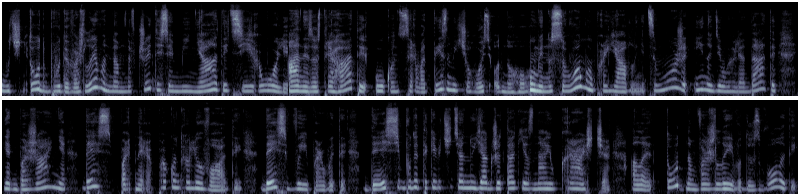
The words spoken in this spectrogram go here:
учня. Тут буде важливо нам навчитися міняти ці ролі, а не застрягати у консерватизмі чогось одного. У мінусовому проявленні це може іноді виглядати як бажання десь партнера проконтролювати, десь виправити, десь буде таке відчуття, ну як же так, я знаю краще. Але тут нам важливо дозволити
